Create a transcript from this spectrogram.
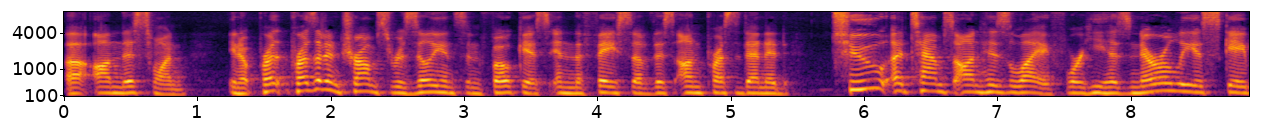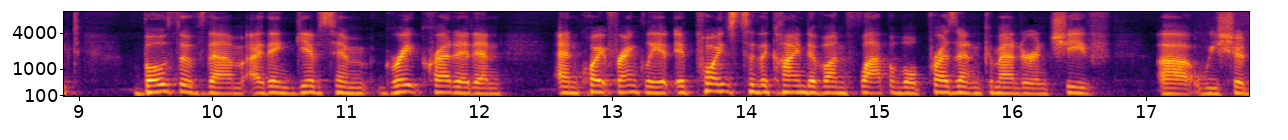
uh, on this one. You know, Pre- President Trump's resilience and focus in the face of this unprecedented two attempts on his life, where he has narrowly escaped both of them, I think gives him great credit and and quite frankly, it, it points to the kind of unflappable president and commander in chief uh, we should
